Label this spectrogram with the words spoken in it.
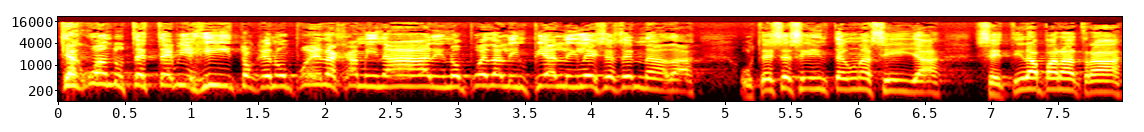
Ya cuando usted esté viejito, que no pueda caminar y no pueda limpiar la iglesia, hacer nada, usted se sienta en una silla, se tira para atrás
